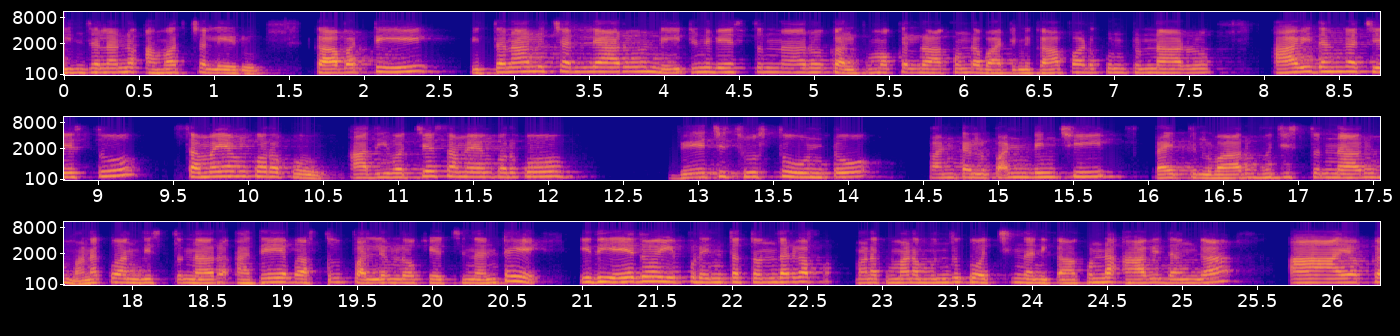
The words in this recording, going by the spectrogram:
గింజలను అమర్చలేరు. కాబట్టి విత్తనాలు చల్లారు నీటిని వేస్తున్నారు కలుపు మొక్కలు రాకుండా వాటిని కాపాడుకుంటున్నారు. ఆ విధంగా చేస్తూ సమయం కొరకు అది వచ్చే సమయం కొరకు వేచి చూస్తూ ఉంటూ పంటలు పండించి రైతులు వారు భుజిస్తున్నారు మనకు అందిస్తున్నారు. అదే వస్తువు పల్లెంలోకి వచ్చిందంటే ఇది ఏదో ఇప్పుడు ఇంత తొందరగా మనకు మన ముందుకు వచ్చిందని కాకుండా ఆ విధంగా ఆ యొక్క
